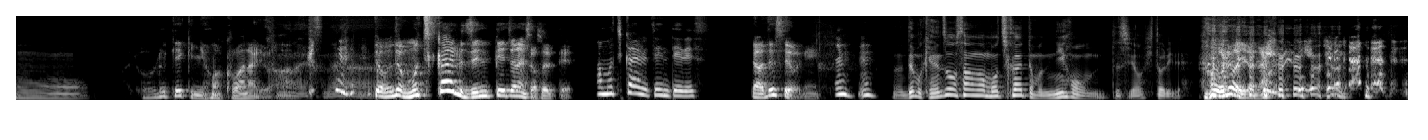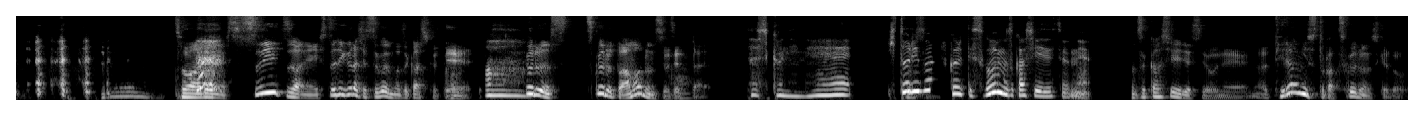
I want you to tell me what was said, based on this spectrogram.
うんロールケーキ日本は食わないよ買わな。ないですね。でも、でも持ち帰る前提じゃないですか、それって。あ、持ち帰る前提です。いや、ですよね。うんうん。でも健三さんが持ち帰っても2本ですよ一人で。俺はいらない。そう、あれね、スイーツはね、一人暮らしすごい難しくて、あ作る作ると余るんですよ、絶対。あ、確かにね。一人分作るってすごい難しいですよね。難しいですよね。ティラミスとか作るんですけど、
